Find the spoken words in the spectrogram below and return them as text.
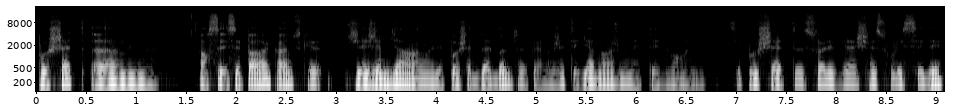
pochette, euh, alors c'est, pas mal quand même parce que j'ai- j'aime bien les pochettes d'albums. Quand j'étais gamin, je me mettais devant ces pochettes, soit les VHS ou les CD.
